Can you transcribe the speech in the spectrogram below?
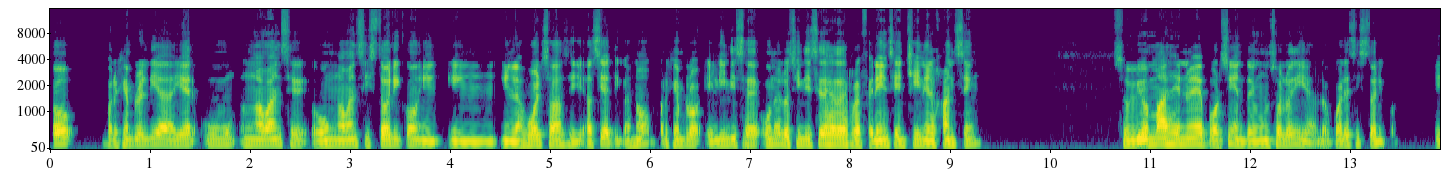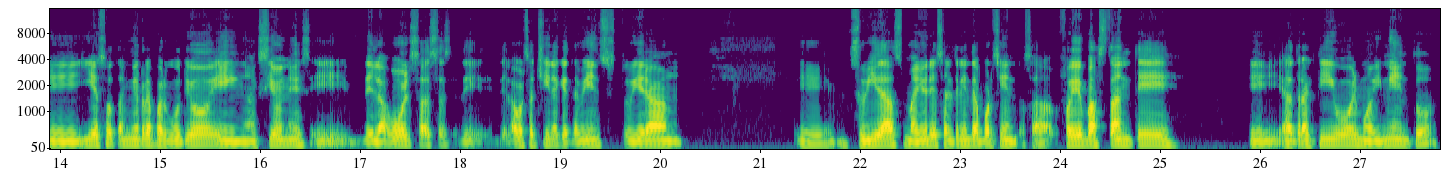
por ejemplo, el día de ayer un, un avance o un avance histórico en, en, las bolsas asiáticas, ¿no? Por ejemplo, el índice, uno de los índices de referencia en China, el Hansen, subió más de 9% en un solo día, lo cual es histórico. Eh, y eso también repercutió en acciones eh, de las bolsas, de, la bolsa china que también tuvieran eh, subidas mayores al 30%. O sea, fue bastante atractivo el movimiento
